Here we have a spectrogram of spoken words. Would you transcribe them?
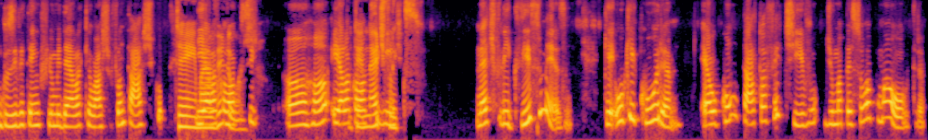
inclusive tem um filme dela que eu acho fantástico. Sim, e ela coloca Uhum, e ela coloca Netflix. Seguinte, Netflix, isso mesmo. Que o que cura é o contato afetivo de uma pessoa com a outra.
